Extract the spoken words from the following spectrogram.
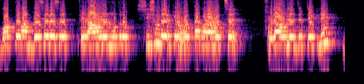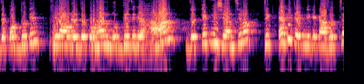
বর্তমান বেছে বেছে ফেরাউনের মতো শিশুদেরকে হত্যা করা হচ্ছে। ফেরাউনের যে টেকনিক যে পদ্ধতি, ফেরাউনের যে প্রধান বুদ্ধিজীবী হামান, যে টেকনিশিয়ান ছিল, ঠিক একই টেকনিকে কাজ হচ্ছে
